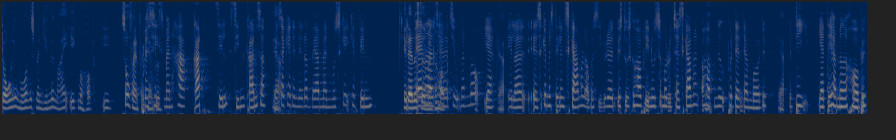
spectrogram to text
dårlig mor, hvis man hjemme med mig ikke må hoppe i sofaen for eksempel. Præcis, man har ret til sine grænser, ja. men så kan det netop være, at man måske kan finde Et andet sted, man kan hoppe. alternativ, man må. Ja. Ja. Eller øh, så kan man stille en skammel op og sige, "Ved du hvad, hvis du skal hoppe lige nu, så må du tage skammen og Ja. hoppe ned på den der måtte. Ja. Fordi ja, det her med at hoppe,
